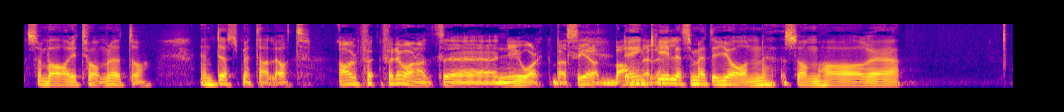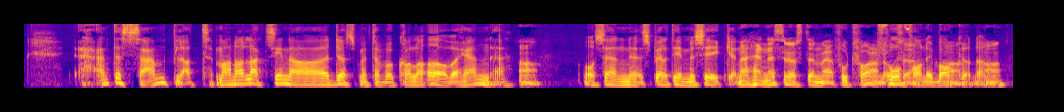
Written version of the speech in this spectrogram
som var i två minuter. En dödsmetallåt. Ja, för, för, det var något New York-baserat band? Det är en kille eller? som heter John som har inte samplat, man har lagt sina dödsmetallvokaler över henne. Ja. Och sen spelat in musiken. Men hennes röst är med fortfarande? Fortfarande också. i bakgrunden. Ja, ja.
